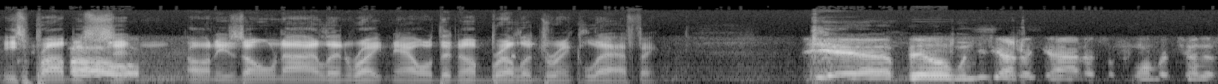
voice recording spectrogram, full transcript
He's probably oh. sitting on his own island right now with an umbrella drink laughing. Yeah, Bill, when you got a guy that's a former tennis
